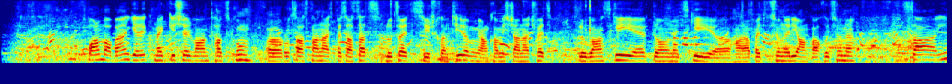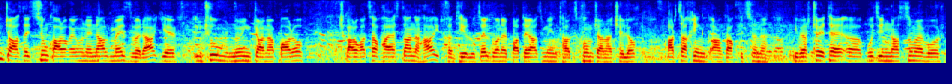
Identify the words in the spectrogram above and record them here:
Պարոն Բաբայան, երեք մեկ գիշերվա ընթացքում Ռուսաստանը, այսպես ասած, լուծեց իր խնդիրը, միանգամից ճանաչվեց Լուգանսկի եւ Դոնեցկի հանրապետությունների անկախությունը։ Սա ինչ ազդեցություն կարող է ունենալ մեզ վրա եւ ինչու նույն ճանապարհով չկարողացավ Հայաստանը հա իր խնդիրը լուծել գոնե պատերազմի ընթացքում ճանաչելով Արցախի անկախությունը։ Ի վերջո, եթե Պուտինն ասում է, որ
